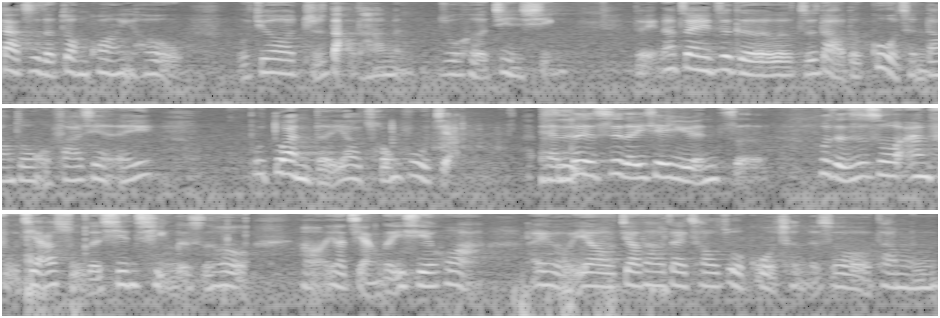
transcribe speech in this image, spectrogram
大致的状况以后，我就要指导他们如何进行。对，那在这个指导的过程当中，我发现，哎，不断的要重复讲很类似的一些原则，或者是说安抚家属的心情的时候，啊，要讲的一些话。还有要教他在操作过程的时候，他们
